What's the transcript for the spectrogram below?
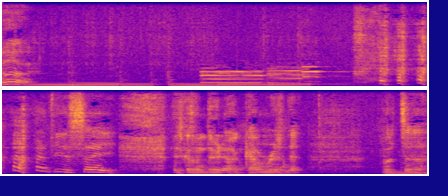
Oh. do you see? It's because I'm doing it on camera, isn't it? But uh,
